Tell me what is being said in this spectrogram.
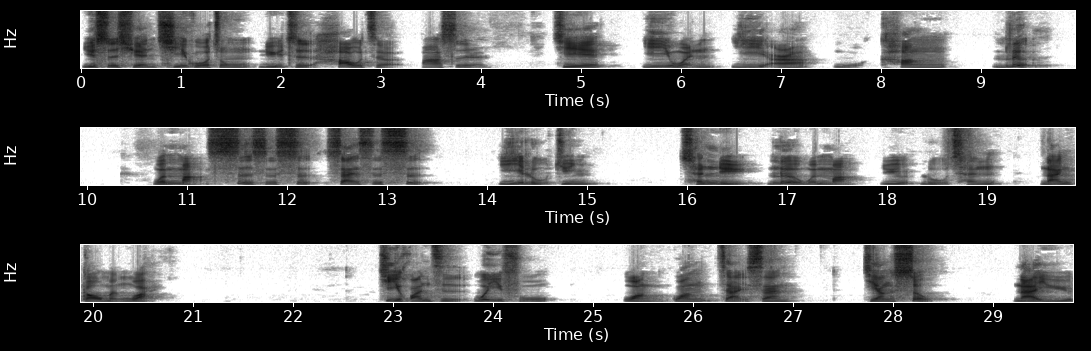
于是选齐国中女子好者八十人，皆一文一而武康乐，文马四十四三十四，以鲁军。臣女乐文马于鲁城南高门外。季桓子微服，往观再三，将受，乃与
